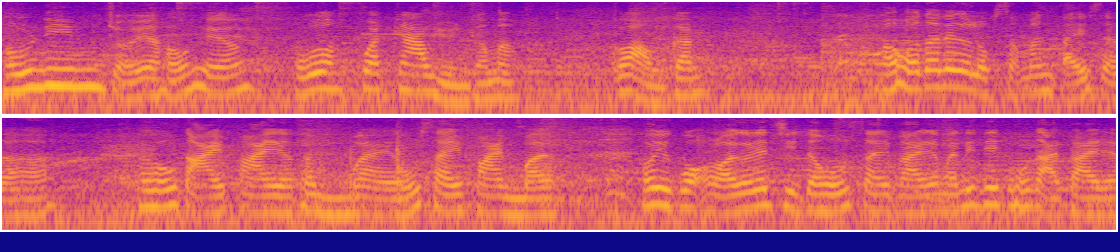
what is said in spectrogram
好黏嘴啊，好香好多骨膠原咁啊！個牛筋，我覺得呢個六十蚊抵食啊嚇！佢好大塊嘅，佢唔係好細塊，唔係好似國內嗰啲切到好細塊嘅嘛，呢啲好大塊嘅。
